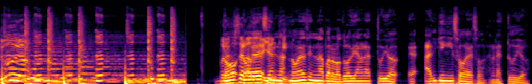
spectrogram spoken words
¡Duro! Por No, eso se no voy a doy a decir na- Yankee. no voy a decir nada, pero el otro día en el estudio, eh, alguien hizo eso en el estudio.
